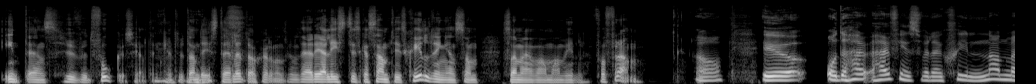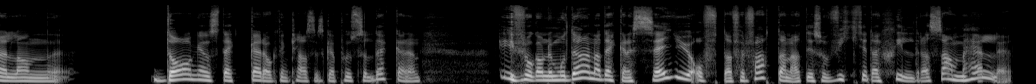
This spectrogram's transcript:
inte ens huvudfokus helt enkelt, mm. utan det är istället då själva den realistiska samtidsskildringen som, som är vad man vill få fram. Ja, eh, och det här, här finns väl en skillnad mellan dagens deckare och den klassiska pusseldeckaren. I fråga om den moderna deckaren säger ju ofta författarna att det är så viktigt att skildra samhället.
